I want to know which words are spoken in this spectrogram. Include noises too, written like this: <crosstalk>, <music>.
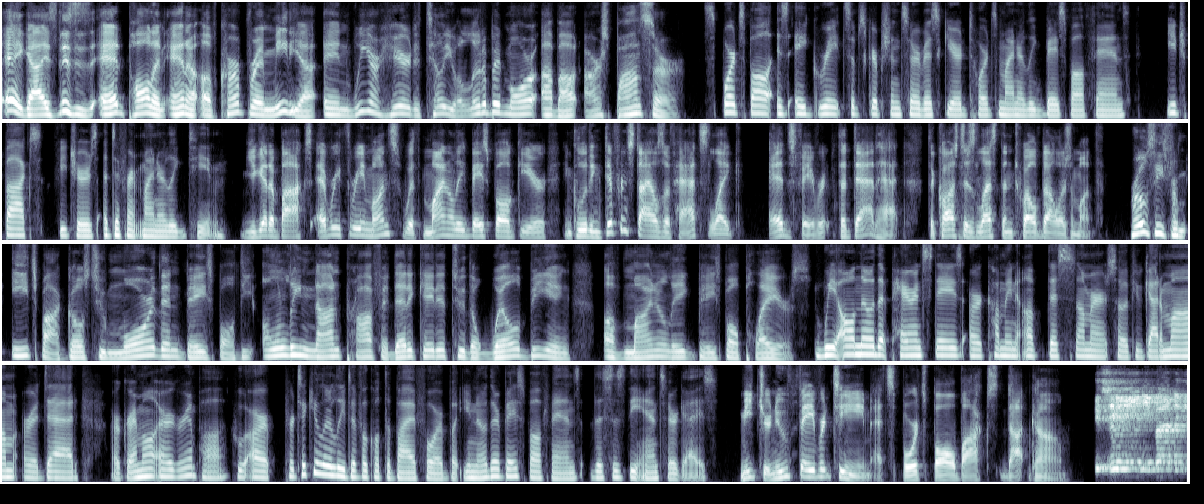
Hey guys, this is Ed, Paul, and Anna of Current Media, and we are here to tell you a little bit more about our sponsor. Sportsball is a great subscription service geared towards minor league baseball fans. Each box features a different minor league team. You get a box every three months with minor league baseball gear, including different styles of hats like Ed's favorite, the dad hat. The cost is less than $12 a month. Proceeds from each box goes to More Than Baseball, the only nonprofit dedicated to the well-being of minor league baseball players. We all know that Parents' Days are coming up this summer. So if you've got a mom or a dad or a grandma or a grandpa who are particularly difficult to buy for, but you know they're baseball fans, this is the answer, guys. Meet your new favorite team at sportsballbox.com. Is there anybody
